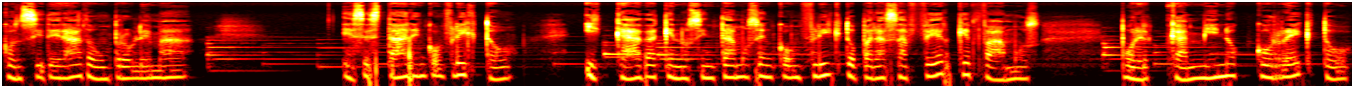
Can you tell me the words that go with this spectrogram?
considerado un problema. Es estar en conflicto y cada que nos sintamos en conflicto para saber que vamos por el camino correcto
